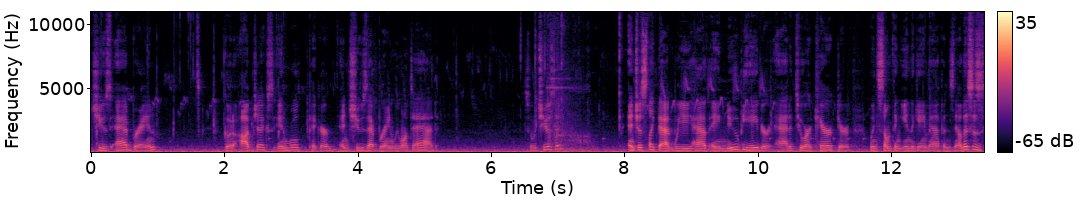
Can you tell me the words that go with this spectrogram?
choose add brain, go to objects in world picker, and choose that brain we want to add. So we choose it, And just like that, we have a new behavior added to our character when something in the game happens. Now, this is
